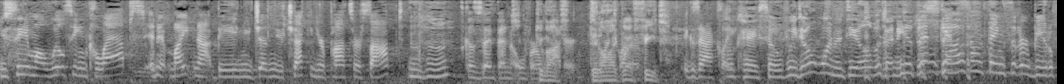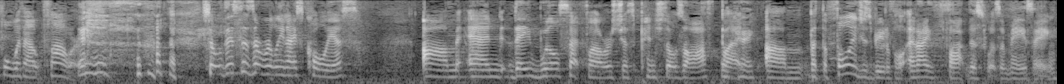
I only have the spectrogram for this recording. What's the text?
You see them all wilting and collapsed, and it might not be, and you, gen- you're checking your pots are sopped mm-hmm. because they've been overwatered. much. They don't much like wet feet. Exactly. Okay, so if we don't want to deal with any of this Then this get some things that are beautiful without flowers. so this is a really nice coleus. Um, and they will set flowers, just pinch those off. But Okay. um, but the foliage is beautiful, and I thought this was amazing.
